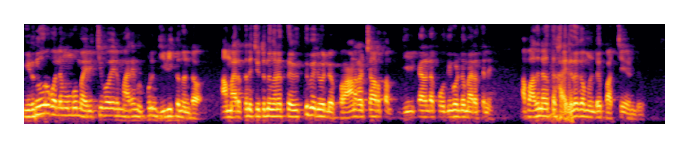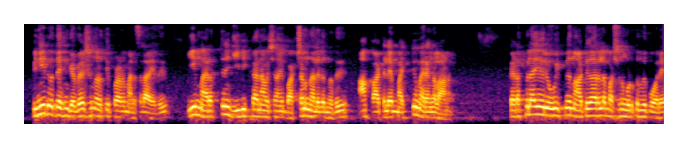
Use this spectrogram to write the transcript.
ഇരുന്നൂറ് കൊല്ലം മുമ്പ് മരിച്ചുപോയൊരു മരം ഇപ്പോഴും ജീവിക്കുന്നുണ്ടോ? ആ മരത്തിന് ചുറ്റും ഇങ്ങനെ തെഴുത്ത് വരുമല്ലോ പ്രാണരക്ഷാർത്ഥം ജീവിക്കാനുള്ള കൊതി കൊണ്ട് മരത്തിന്. അപ്പോൾ അതിനകത്ത് ഹരിതകമുണ്ട് പച്ചയുണ്ട്. പിന്നീട് അദ്ദേഹം ഗവേഷണം നടത്തിയപ്പോഴാണ് മനസ്സിലായത് ഈ മരത്തിന് ജീവിക്കാൻ ആവശ്യമായ ഭക്ഷണം നൽകുന്നത് ആ കാട്ടിലെ മറ്റു മരങ്ങളാണ്. കിടപ്പിലായ രോഗിക്ക് നാട്ടുകാരെല്ലാം ഭക്ഷണം കൊടുക്കുന്നത് പോലെ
